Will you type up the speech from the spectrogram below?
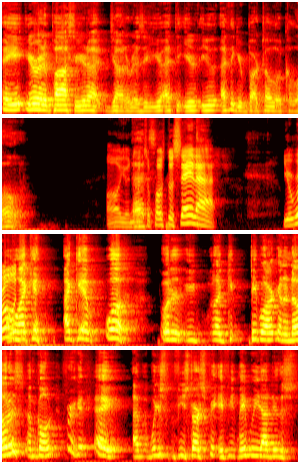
Hey, you're an imposter. You're not John Arezzi. You, I think you're. You, I think you're Bartolo Colon. Oh, you're not That's... supposed to say that. You ruined. Oh, I can't. I can't. Well, what is you, like? People aren't going to notice. I'm going. Forget. Hey, I, we just if you start speak, if you maybe we not do this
